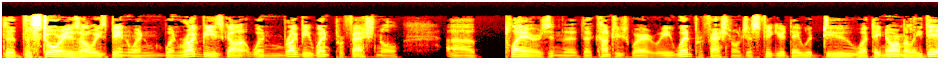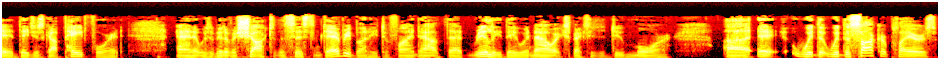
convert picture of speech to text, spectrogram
the the story has always been when when rugby's gone when rugby went professional, uh, players in the, the countries where it went professional just figured they would do what they normally did. They just got paid for it, and it was a bit of a shock to the system to everybody to find out that really they were now expected to do more. Uh, eh, with the, with the soccer players,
